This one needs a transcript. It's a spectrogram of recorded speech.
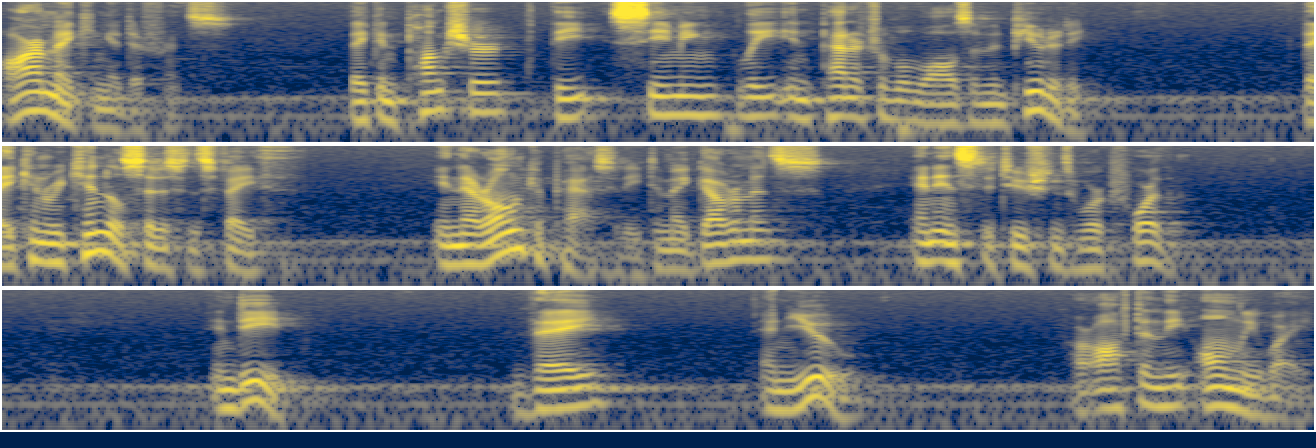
are making a difference. They can puncture the seemingly impenetrable walls of impunity. They can rekindle citizens' faith in their own capacity to make governments and institutions work for them. Indeed, they and you are often the only way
